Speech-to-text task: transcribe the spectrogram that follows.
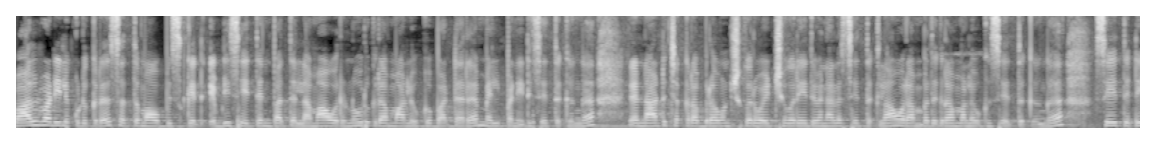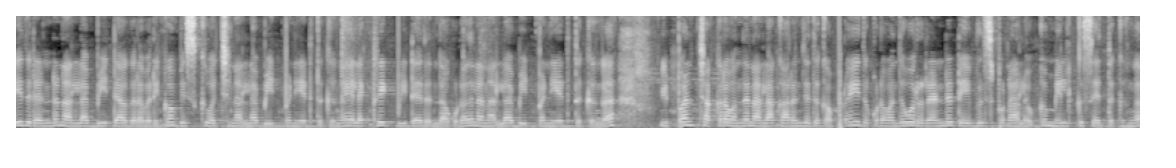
பால்வாடியில் கொடுக்குற சத்து மாவு பிஸ்கெட் எப்படி சேர்த்துன்னு பார்த்துடலாமா? ஒரு நூறு கிராம் அளவுக்கு பட்டரை மெல்ட் பண்ணிவிட்டு சேர்த்துக்குங்க. இல்லை நாட்டு சக்கரை ப்ரௌன் சுகர் ஒயிட் சுகர் எது வேணாலும் சேர்த்துக்கலாம். ஒரு ஐம்பது கிராம் அளவுக்கு சேர்த்துக்குங்க. சேர்த்துட்டு இது ரெண்டும் நல்லா பீட் ஆகிற வரைக்கும் விஸ்க் வச்சு நல்லா பீட் பண்ணி எடுத்துக்கோங்க. எலக்ட்ரிக் பீட்டர் இருந்தால் கூட அதில் நல்லா பீட் பண்ணி எடுத்துக்கோங்க. இப்போ சக்கரை வந்து நல்லா கரைஞ்சதுக்கப்புறம் இது கூட வந்து ஒரு ரெண்டு டேபிள் ஸ்பூன் அளவுக்கு மில்க் சேர்த்துக்குங்க.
